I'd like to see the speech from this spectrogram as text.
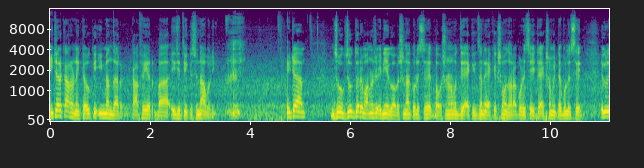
এইটার কারণে কাউকে ইমানদার, কাফের বা এই জাতীয় কিছু না বলি। এটা যুগ যুগ ধরে মানুষ এ নিয়ে গবেষণা করেছে। গবেষণার মধ্যে এক একজনের এক এক সময় ধরা পড়েছে, এটা এক সময় এটা বলেছে। এগুলো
